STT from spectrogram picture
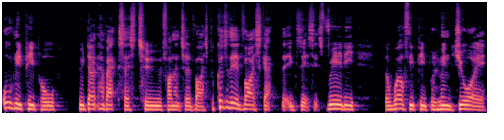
ordinary people who don't have access to financial advice because of the advice gap that exists. It's really the wealthy people who enjoy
